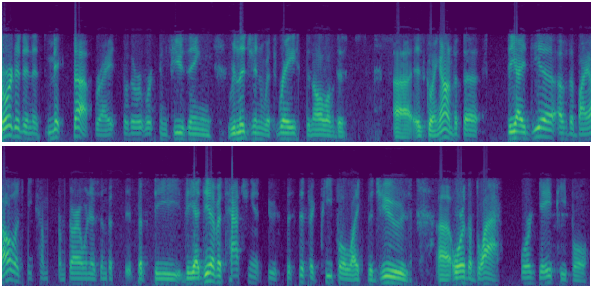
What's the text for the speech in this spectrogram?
sorted and it's mixed up, right? So we're confusing religion with race, and all of this uh, is going on. But the the idea of the biology comes from Darwinism, but, but the, the idea of attaching it to specific people like the Jews uh, or the black or gay people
